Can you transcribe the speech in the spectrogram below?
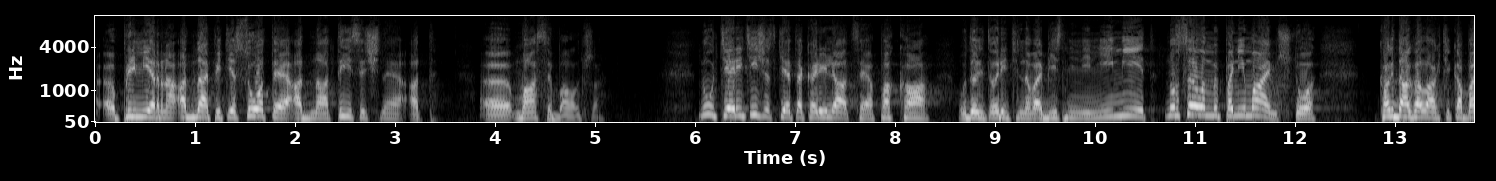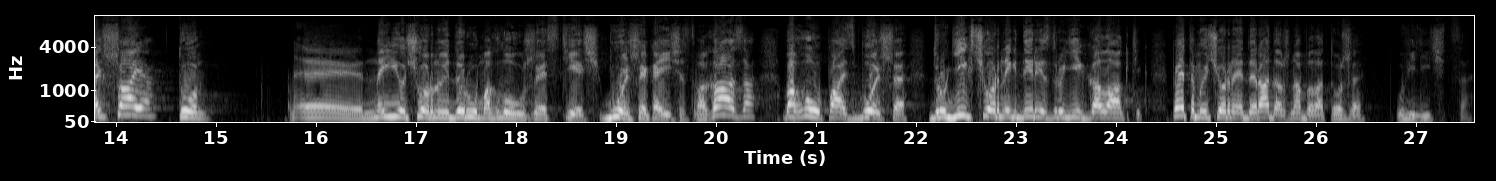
э, примерно 1 пятисотая, 1 тысячная от э, массы Балджа. Ну, теоретически эта корреляция пока удовлетворительного объяснения не имеет, но в целом мы понимаем, что когда галактика большая, то э, на ее черную дыру могло уже стечь большее количество газа, могло упасть больше других черных дыр из других галактик, поэтому и черная дыра должна была тоже увеличиться.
